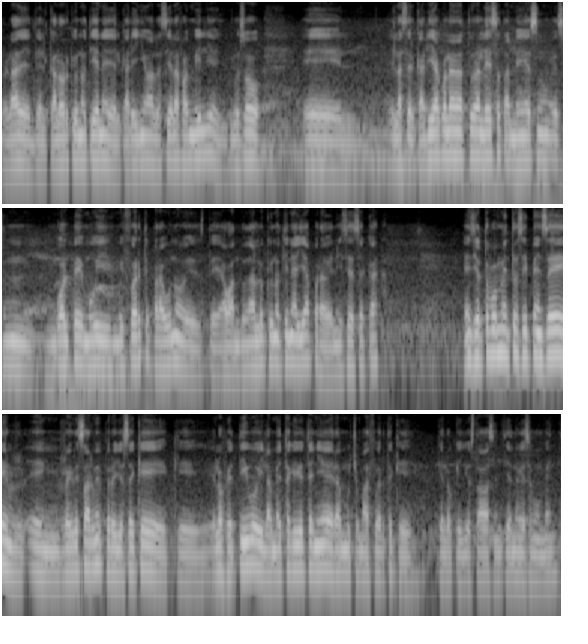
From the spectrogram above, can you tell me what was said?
¿verdad? De, del calor que uno tiene, del cariño hacia la familia, incluso eh, la cercanía con la naturaleza también es un, es un, golpe muy, muy fuerte para uno, este, abandonar lo que uno tiene allá para venirse hacia acá. En cierto momento sí pensé en, en regresarme, pero yo sé que, que, el objetivo y la meta que yo tenía era mucho más fuerte que, que lo que yo estaba sintiendo en ese momento.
